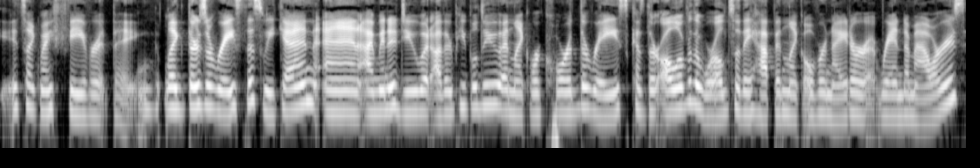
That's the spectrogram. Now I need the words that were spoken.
it's like my favorite thing. Like there's a race this weekend and I'm going to do what other people do and like record the race cuz they're all over the world so they happen like overnight or at random hours.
